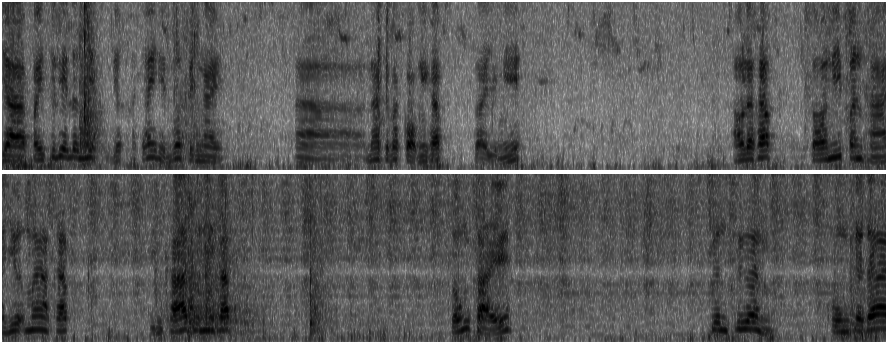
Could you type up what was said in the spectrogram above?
อย่าไปซีเรียสเรื่องนี้ เดี๋ยวจะให้เห็นว่าเป็นไง อ่า น่าจะประกอบนี้ครับ ใส่อย่างนี้ เอาแล้วครับ ตอนนี้ปัญหาเยอะมากครับ สินค้าตัวนี้ครับ สงสัย เพื่อนๆ คงจะได้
